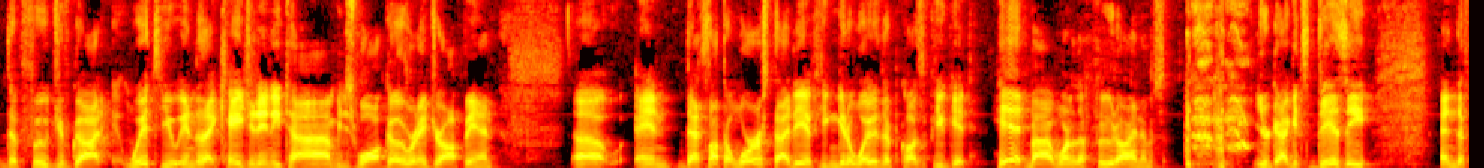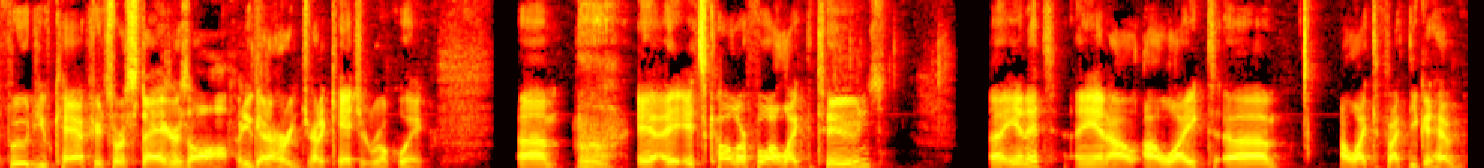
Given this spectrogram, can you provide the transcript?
the food you've got with you into that cage at any time. You just walk over and drop in. Uh, and that's not the worst idea if you can get away with it because if you get hit by one of the food items, your guy gets dizzy and the food you've captured sort of staggers off and you got to hurry try to catch it real quick. Um, it- it's colorful. I like the tunes uh, in it, and I, I liked um, I liked the fact that you could have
